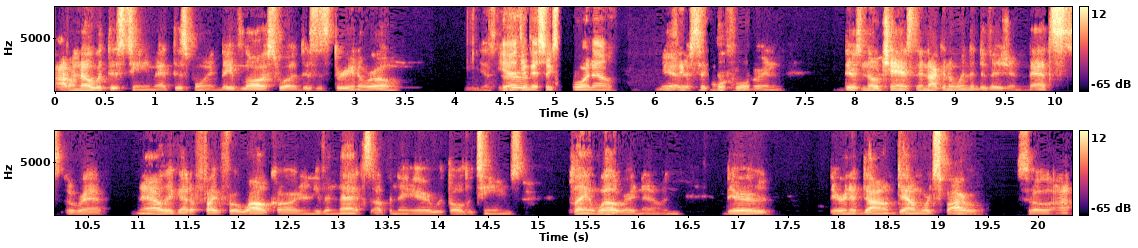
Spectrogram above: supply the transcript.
I don't know with this team at this point. They've lost what? This is three in a row. Yes, yeah, I think they're six four now. Yeah, they they're six and four, and there's no chance they're not going to win the division. That's a wrap. Now they got to fight for a wild card, and even that's up in the air with all the teams playing well right now, and they're they're in a down downward spiral. So I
